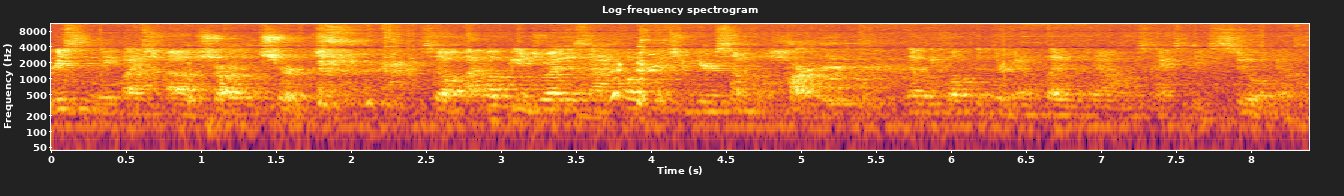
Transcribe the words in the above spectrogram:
recently by uh, Charlotte Church. So I hope you enjoy this, and I hope that you hear some of the heart that we hope that they're going to play with the this next week. Sue will.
